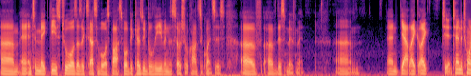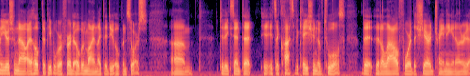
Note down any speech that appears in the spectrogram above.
Um, and, and, to make these tools as accessible as possible because we believe in the social consequences of of this movement. Um, and yeah, like like ten to twenty years from now, I hope that people refer to OpenMined like they do open source, um, to the extent that it's a classification of tools that, that allow for the shared training and owner,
